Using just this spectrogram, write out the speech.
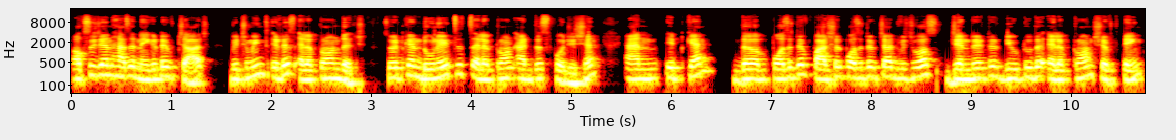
oxygen has a negative charge, which means it is electron rich. So it can donate its electron at this position and it can the positive partial positive charge which was generated due to the electron shifting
